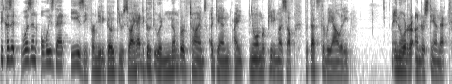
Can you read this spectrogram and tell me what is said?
because it wasn't always that easy for me to go through. So I had to go through a number of times. Again, I know I'm repeating myself, but that's the reality in order to understand that.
